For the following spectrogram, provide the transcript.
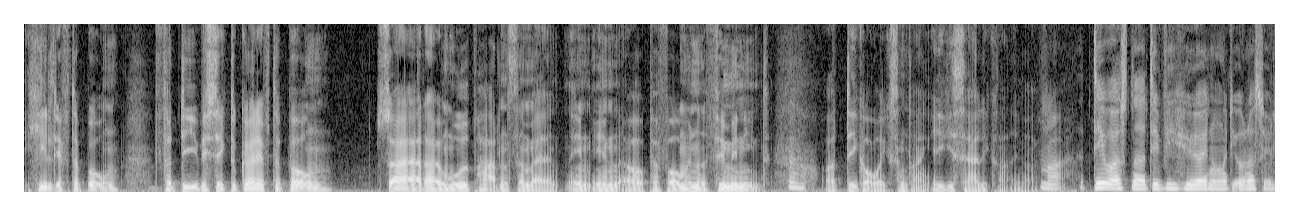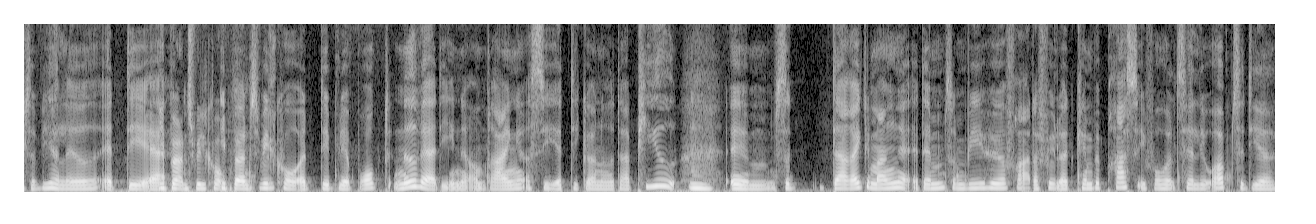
helt efter bogen. Fordi hvis ikke du gør det efter bogen, så er der jo modparten, som er en, en at performe noget feminint. Ja. Og det går ikke som dreng. Ikke i særlig grad i hvert fald. Nej. Det er jo også noget af det, vi hører i nogle af de undersøgelser, vi har lavet, at det er I børns vilkår? i børns vilkår, at det bliver brugt nedværdigende om drenge og sige, at de gør noget, der er piget. Mm. Øhm, så der er rigtig mange af dem, som vi hører fra, der føler et kæmpe pres i forhold til at leve op til de her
